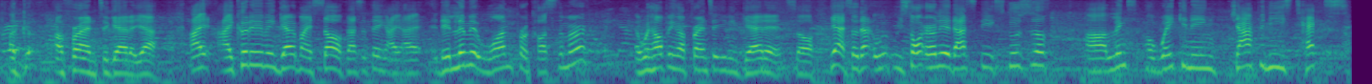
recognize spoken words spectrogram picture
a, a friend to get it. Yeah, I, I couldn't even get it myself. That's the thing. I, I they limit one per customer, and we're helping our friend to even get it. So yeah, so that we saw earlier. That's the exclusive uh, Link's Awakening Japanese text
